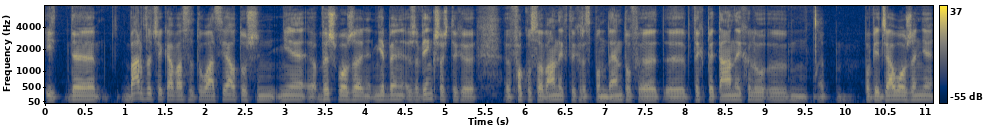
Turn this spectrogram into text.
I e, bardzo ciekawa sytuacja. Otóż nie, wyszło, że, nie, że większość tych y, fokusowanych, tych respondentów, y, y, tych pytanych y, powiedziało, że nie,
